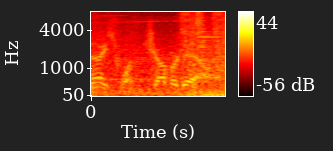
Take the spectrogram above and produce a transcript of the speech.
Nice one. Chopper down.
